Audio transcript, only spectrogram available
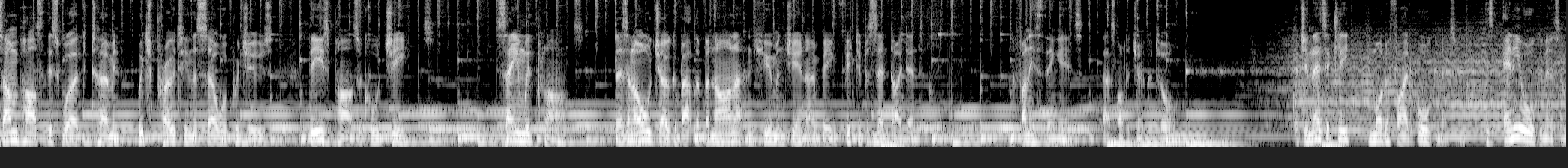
Some parts of this word determine which protein the cell will produce. These parts are called genes. Same with plants. There's an old joke about the banana and human genome being 50% identical. The funniest thing is, that's not a joke at all. A genetically modified organism is any organism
